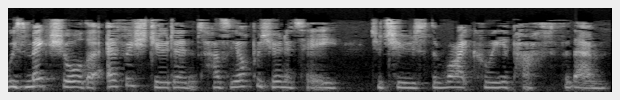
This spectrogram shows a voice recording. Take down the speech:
We make sure that every student has the opportunity to choose the right career path for them.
